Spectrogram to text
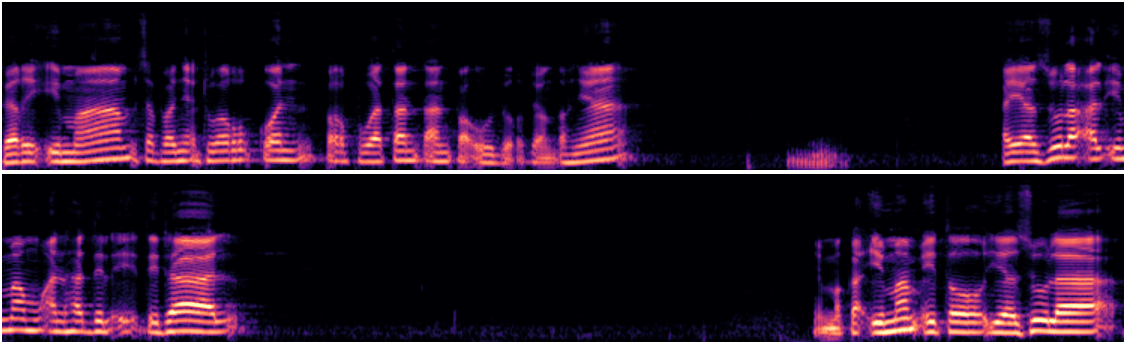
dari imam sebanyak dua rukun perbuatan tanpa udur. Contohnya ayazula al-imamu an hadil i'tidal ya, maka imam itu yazula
